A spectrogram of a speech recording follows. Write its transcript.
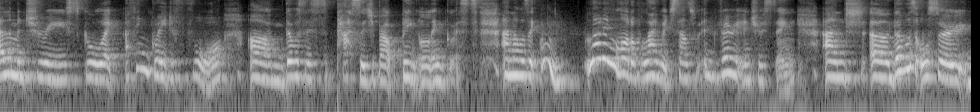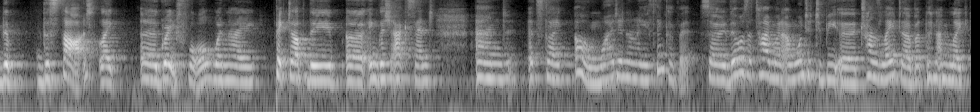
elementary school, like I think grade four, um, there was this passage about being a linguist, and I was like, hmm, learning a lot of language sounds very interesting. And uh, that was also the the start, like uh, grade four, when I picked up the uh, English accent. And it's like, oh, why didn't I think of it? So there was a time when I wanted to be a translator, but then I'm like,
